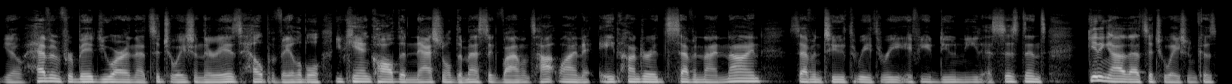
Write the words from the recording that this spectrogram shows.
you know, heaven forbid you are in that situation, there is help available. You can call the National Domestic Violence Hotline at 800 799 7233 if you do need assistance getting out of that situation because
